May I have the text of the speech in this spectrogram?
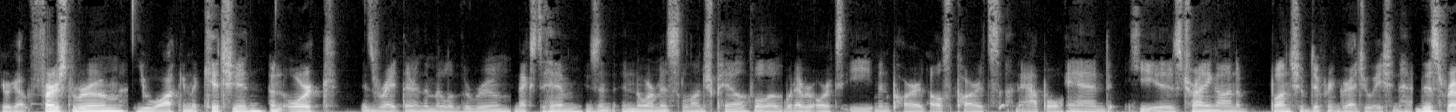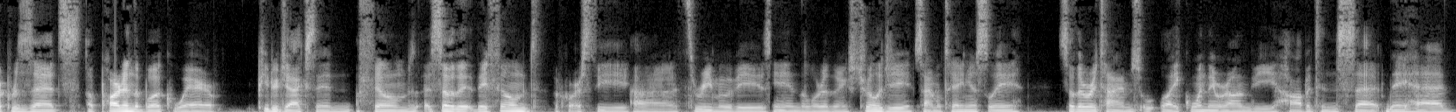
Here we go. First room, you walk in the kitchen, an orc is right there in the middle of the room. Next to him is an enormous lunch pail full of whatever orcs eat, min part, elf parts, an apple, and he is trying on a bunch of different graduation hats. This represents a part in the book where Peter Jackson filmed. So they, they filmed, of course, the uh, three movies in the Lord of the Rings trilogy simultaneously. So there were times like when they were on the Hobbiton set, they had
